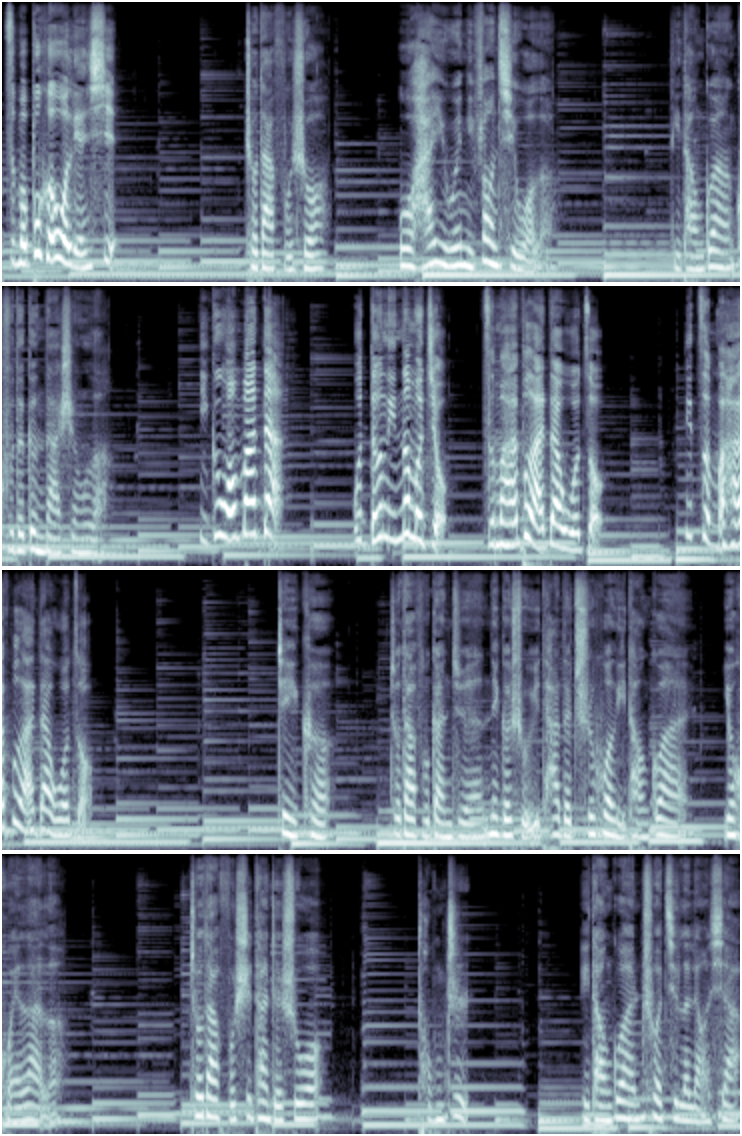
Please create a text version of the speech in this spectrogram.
怎么不和我联系？”周大福说：“我还以为你放弃我了。”李唐冠哭得更大声了：“你个王八蛋，我等你那么久，怎么还不来带我走？你怎么还不来带我走？”这一刻，周大福感觉那个属于他的吃货李唐冠又回来了。周大福试探着说：“同志。”李唐冠啜泣了两下，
